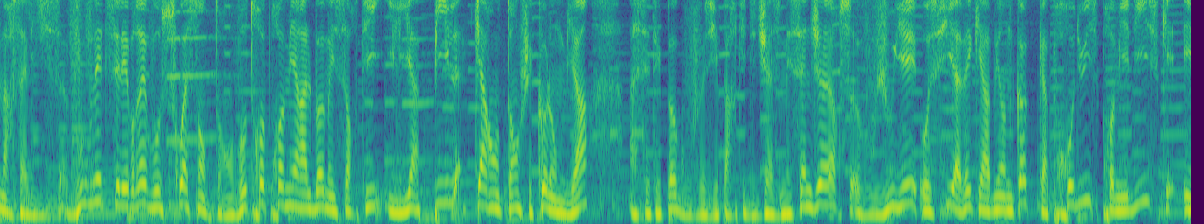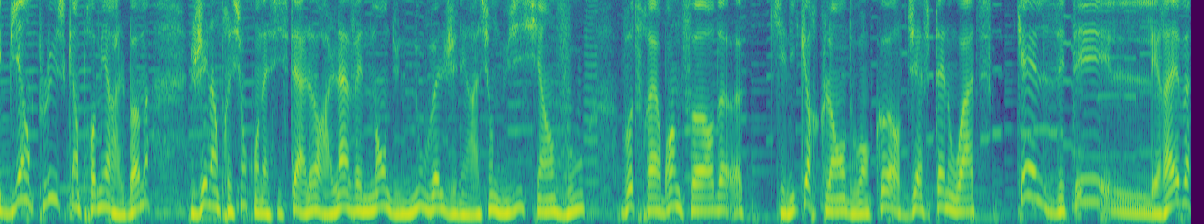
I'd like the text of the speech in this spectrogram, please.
Marsalis, vous venez de célébrer vos 60 ans. Votre premier album est sorti il y a pile 40 ans chez Columbia. À cette époque, vous faisiez partie des Jazz Messengers. Vous jouiez aussi avec Herbie Hancock qui a produit ce premier disque et bien plus qu'un premier album. J'ai l'impression qu'on assistait alors à l'avènement d'une nouvelle génération de musiciens. Vous, votre frère Branford, euh, Kenny Kirkland ou encore Jeff Ten Watts. Quels étaient les rêves,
